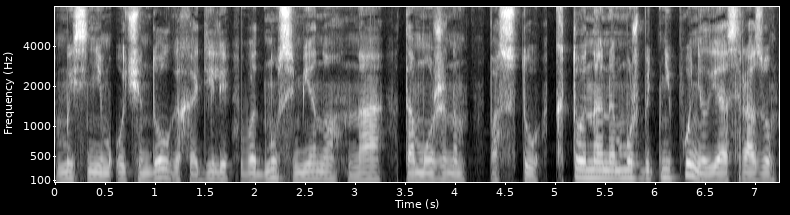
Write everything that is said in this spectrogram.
Мы с ним очень долго ходили в одну смену на таможенном посту. Кто, наверное, может быть, не понял, я сразу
